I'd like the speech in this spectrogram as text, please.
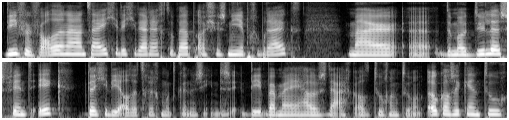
Die vervallen na een tijdje dat je daar recht op hebt als je ze niet hebt gebruikt. Maar de modules vind ik dat je die altijd terug moet kunnen zien. Dus die, bij mij houden ze daar eigenlijk altijd toegang toe. Want ook als ik in toe,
